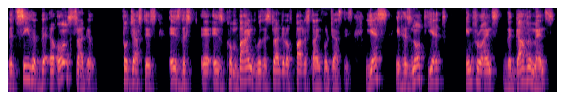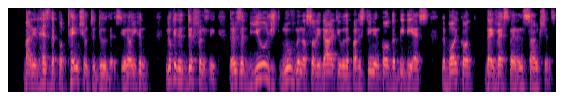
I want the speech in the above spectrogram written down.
that see that their own struggle for justice is, this, uh, is combined with the struggle of Palestine for justice. Yes, it has not yet influenced the governments, but it has the potential to do this. You know, you can look at it differently. There is a huge movement of solidarity with the Palestinian called the BDS, the Boycott, Divestment, and Sanctions.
